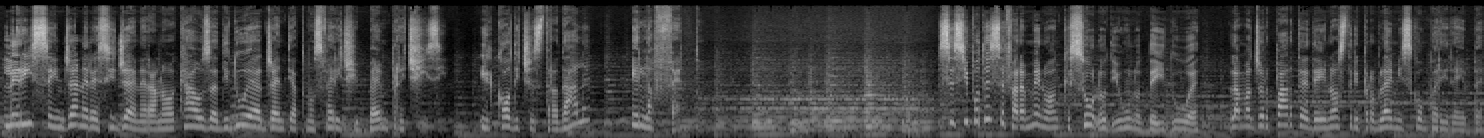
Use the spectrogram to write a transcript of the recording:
Le risse in genere si generano a causa di due agenti atmosferici ben precisi, il codice stradale e l'affetto. Se si potesse fare a meno anche solo di uno dei due, la maggior parte dei nostri problemi scomparirebbe.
